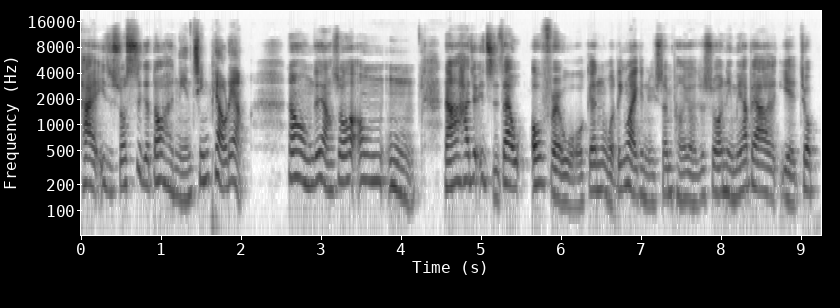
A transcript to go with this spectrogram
他也一直说四个都很年轻漂亮。然后我们就想说，嗯嗯，然后他就一直在 offer 我跟我另外一个女生朋友，就说你们要不要也就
